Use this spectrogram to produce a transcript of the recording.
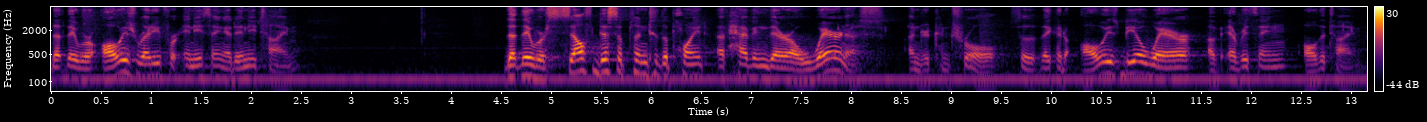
that they were always ready for anything at any time, that they were self disciplined to the point of having their awareness under control so that they could always be aware of everything all the time.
